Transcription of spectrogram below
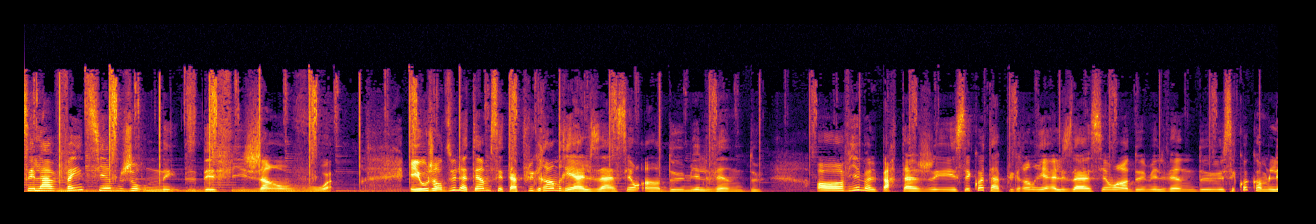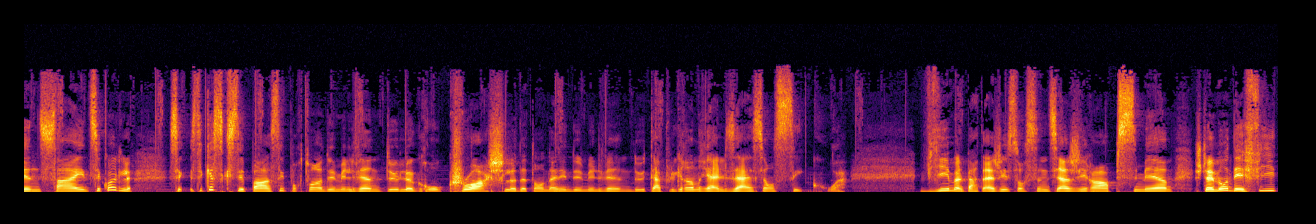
c'est la 20e journée du défi J'envoie. Et aujourd'hui, le thème, c'est ta plus grande réalisation en 2022. Oh, viens me le partager. C'est quoi ta plus grande réalisation en 2022? C'est quoi comme l'insight? C'est quoi le. C'est qu'est-ce qui s'est passé pour toi en 2022? Le gros crush là, de ton année 2022. Ta plus grande réalisation, c'est quoi? Viens me le partager sur Cynthia Girard Psymed. Je te mets au défi,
